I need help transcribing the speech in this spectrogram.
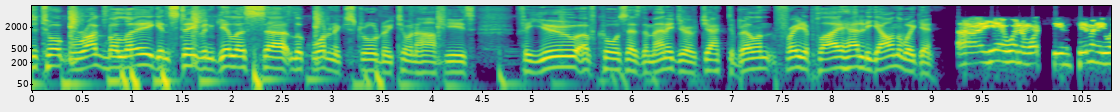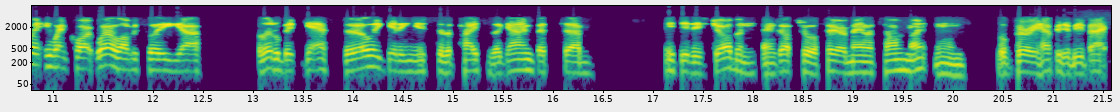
To talk rugby league and Stephen Gillis. Uh, look, what an extraordinary two and a half years for you, of course, as the manager of Jack de Belin. Free to play. How did he go on the weekend? Uh, yeah, I went and watched him, Tim, and he went, he went quite well. Obviously, uh, a little bit gassed early, getting used to the pace of the game, but um, he did his job and, and got through a fair amount of time, mate, and looked very happy to be back.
